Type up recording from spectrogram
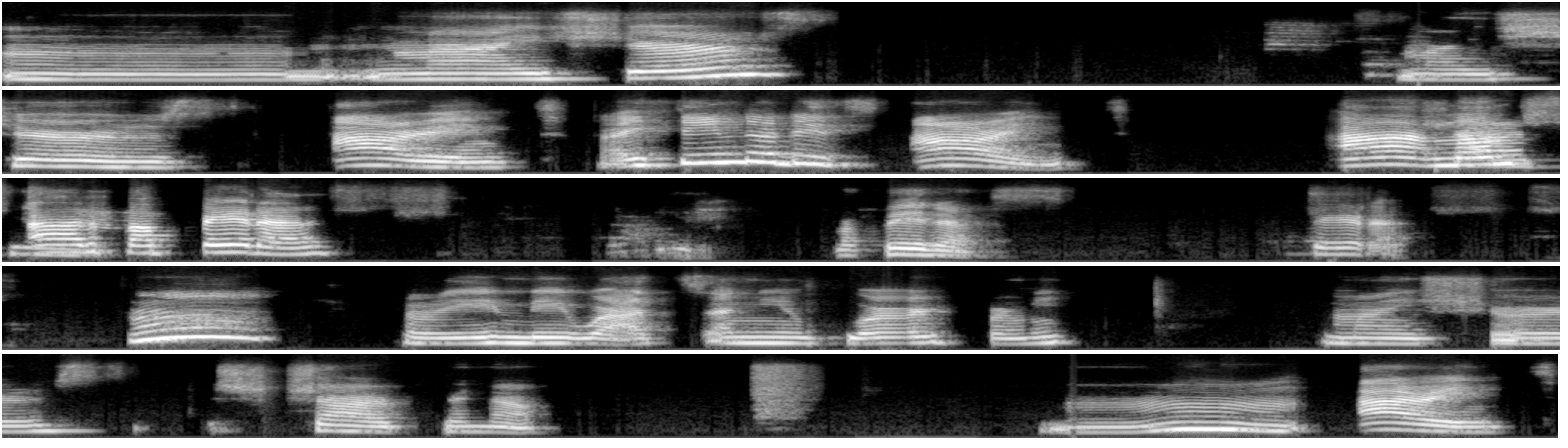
Mm, my shirts, My shirts aren't. I think that it's aren't. Ah, moms are paperas. Paperas. Paperas. really, what's a new word for me? My shares sharp enough. Mm, aren't.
